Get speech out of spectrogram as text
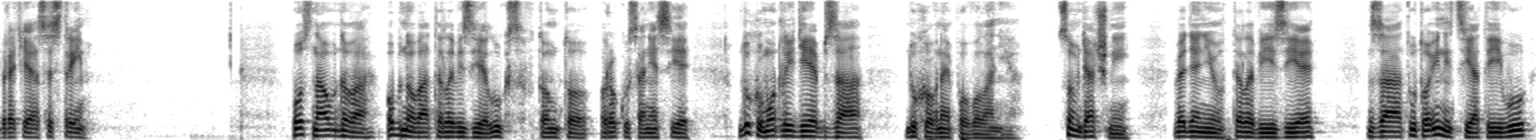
Drahí bratia a sestry, Postná obnova, obnova televízie Lux v tomto roku sa nesie duchu modlitieb za duchovné povolania. Som vďačný vedeniu televízie za túto iniciatívu,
